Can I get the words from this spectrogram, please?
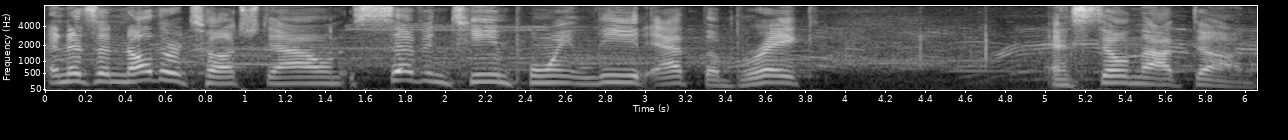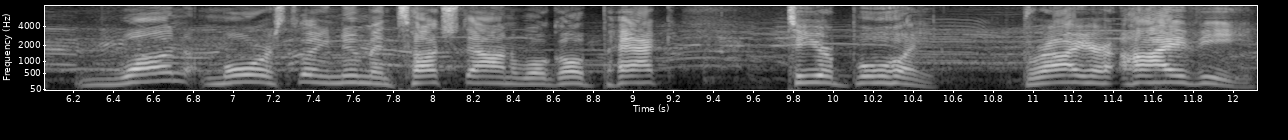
and it's another touchdown. 17-point lead at the break and still not done. One more Sterling Newman touchdown. We'll go back to your boy, Briar Ivy,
